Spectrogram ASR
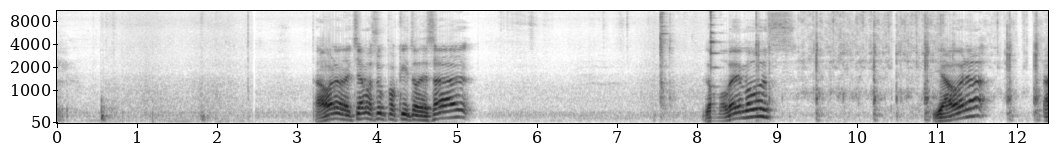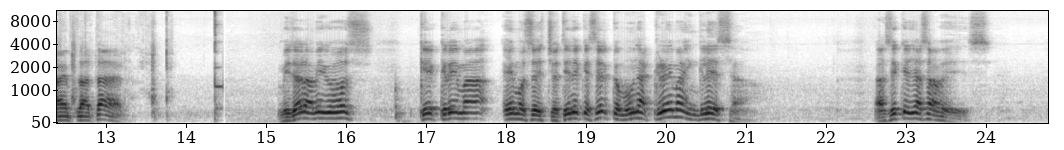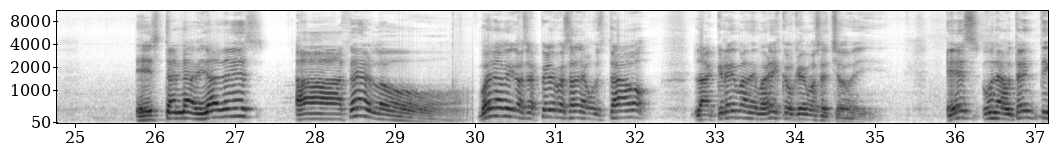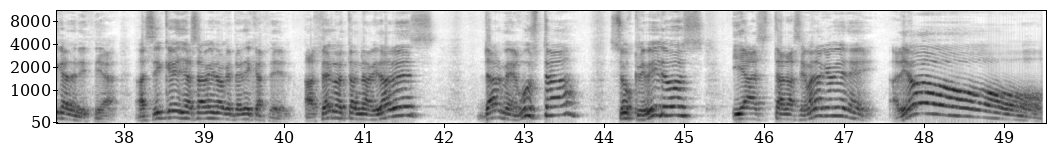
Ahora le echamos un poquito de sal. Lo movemos. Y ahora a emplatar. Mirad amigos qué crema hemos hecho. Tiene que ser como una crema inglesa. Así que ya sabéis estas navidades a hacerlo. Bueno amigos, espero que os haya gustado la crema de marisco que hemos hecho hoy. Es una auténtica delicia. Así que ya sabéis lo que tenéis que hacer. Hacerlo estas navidades, dar me gusta, suscribiros y hasta la semana que viene. ¡Adiós!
